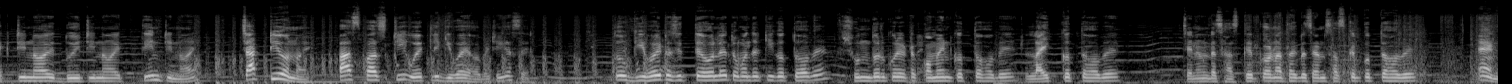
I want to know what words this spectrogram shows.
একটি নয়, দুইটি নয়, তিনটি নয়, চারটিও নয়, পাঁচ পাঁচটি উইকলি গিভওয়ে হবে, ঠিক আছে? তো গিভওয়েটা জিততে হলে তোমাদের কি করতে হবে? সুন্দর করে একটা কমেন্ট করতে হবে লাইক করতে হবে। চ্যানেলটা সাবস্ক্রাইব করা না থাকলে চ্যানেল সাবস্ক্রাইব করতে হবে। অ্যান্ড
